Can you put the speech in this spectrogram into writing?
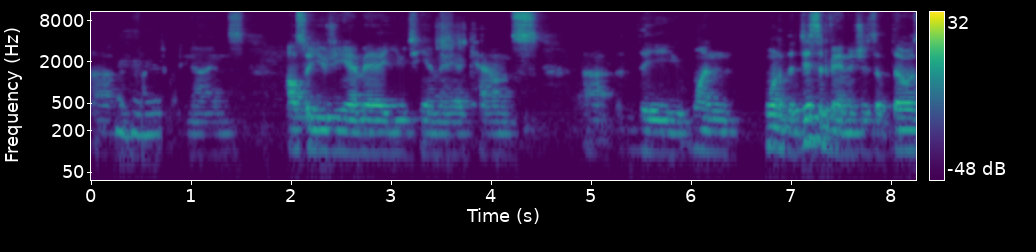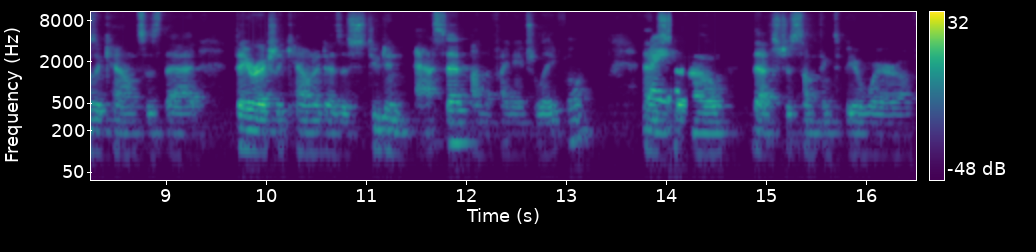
uh, than mm-hmm. 529s. Also, UGMA, UTMA accounts. Uh, the one one of the disadvantages of those accounts is that they are actually counted as a student asset on the financial aid form, and right. so that's just something to be aware of.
